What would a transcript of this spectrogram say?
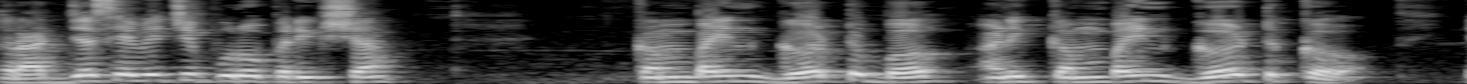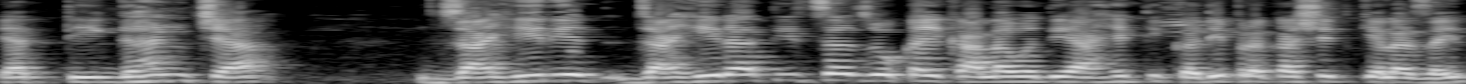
राज्यसेवेची पूर्वपरीक्षा कंबाईन गट ब आणि कंबाईन गट क. या तिघांच्या जाहिरी जाहिरातीचा जो काही कालावधी आहे ती कधी प्रकाशित केला जाईल?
